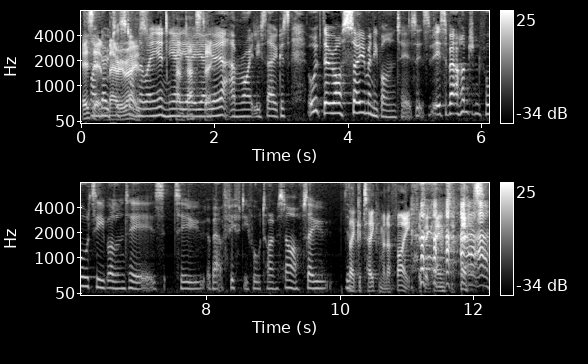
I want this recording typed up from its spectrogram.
Is I it? noticed Mary on the way in. Yeah, yeah, yeah, yeah, yeah, and rightly so because there are so many volunteers. It's it's about 140 volunteers to about 50 full time staff. So the, They could take them in a fight if it came to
